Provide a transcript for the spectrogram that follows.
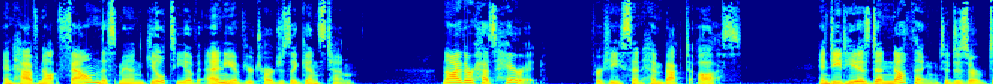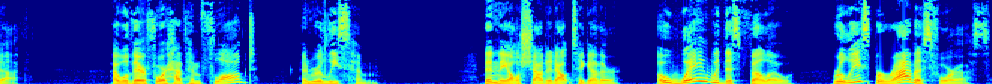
and have not found this man guilty of any of your charges against him. Neither has Herod for he sent him back to us. Indeed, he has done nothing to deserve death. I will therefore have him flogged and release him. Then they all shouted out together, Away with this fellow! Release Barabbas for us!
